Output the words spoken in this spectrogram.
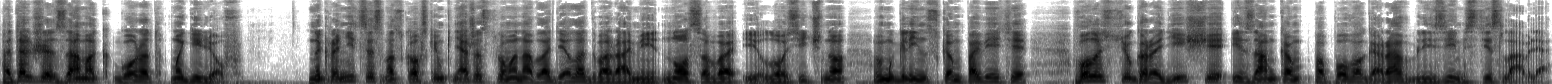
а также замок-город Могилев. На границе с московским княжеством она владела дворами Носова и Лосично в Мглинском повете, волостью Городище и замком Попова гора вблизи Мстиславля.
